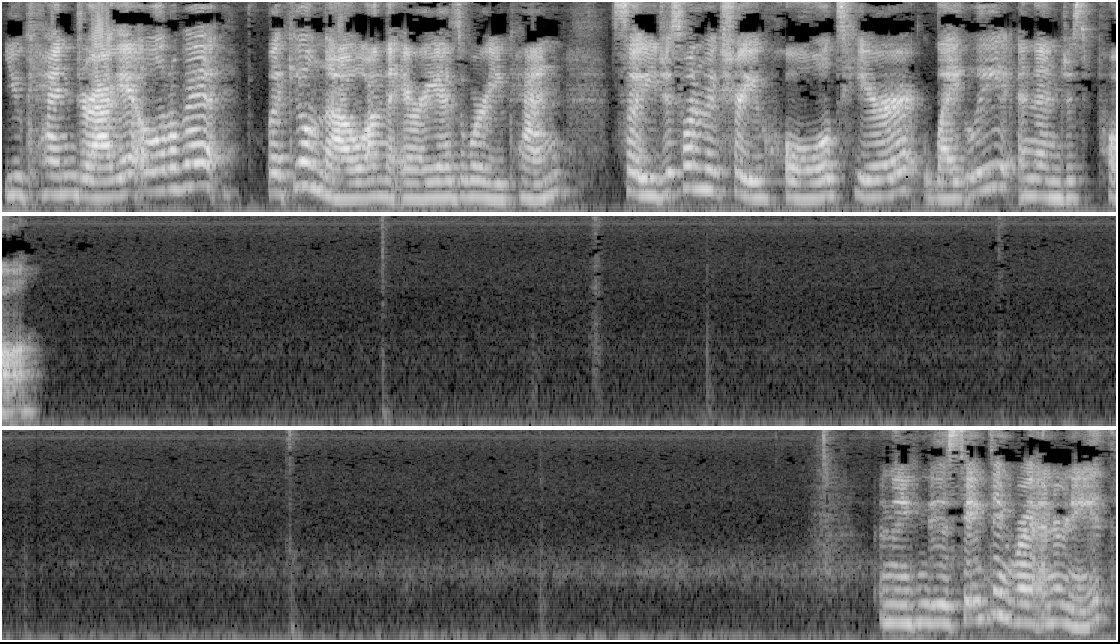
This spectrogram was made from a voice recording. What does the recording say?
you can drag it a little bit. Like you'll know on the areas where you can. So you just want to make sure you hold here lightly and then just pull. And then you can do the same thing right underneath.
